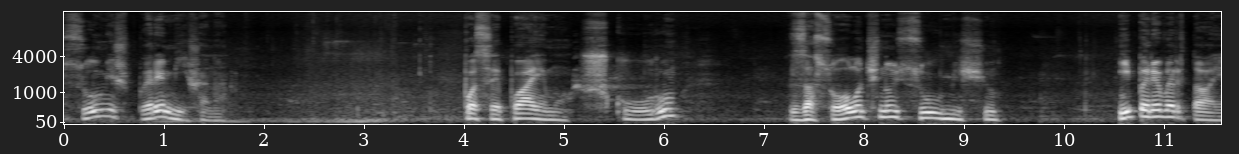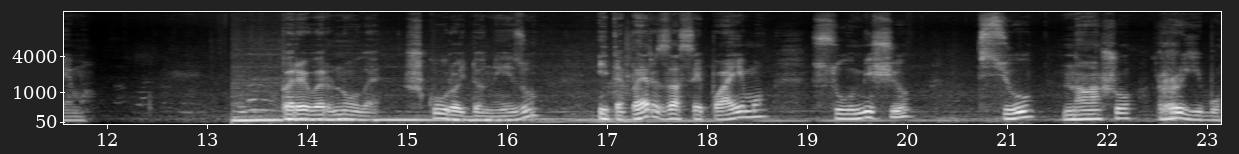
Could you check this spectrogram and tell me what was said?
Суміш перемішана. Посипаємо шкуру засолочною сумішю і перевертаємо. Перевернули шкурою донизу і тепер засипаємо сумішю всю нашу рибу.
